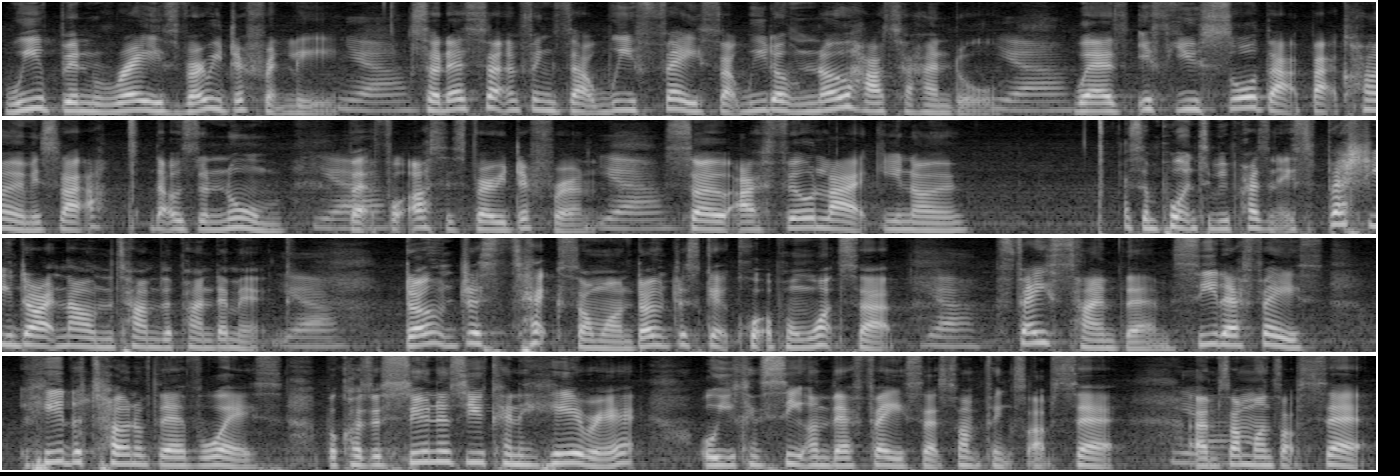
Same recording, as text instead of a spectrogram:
we've been raised very differently. Yeah. So there's certain things that we face that we don't know how to handle. Yeah. Whereas if you saw that back home, it's like ah, that was the norm. Yeah. But for us, it's very different. Yeah. So I feel like you know, it's important to be present, especially right now in the time of the pandemic. yeah Don't just text someone. Don't just get caught up on WhatsApp. yeah FaceTime them, see their face, hear the tone of their voice. Because as soon as you can hear it or you can see on their face that something's upset, Yeah. um, someone's upset,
